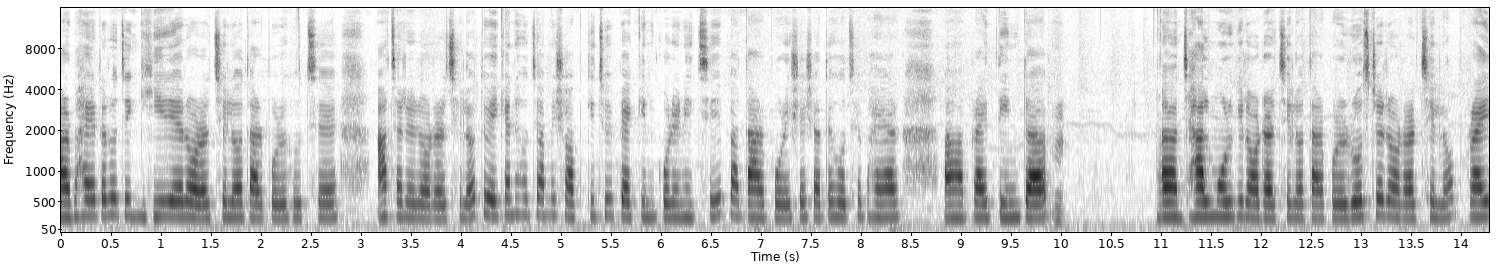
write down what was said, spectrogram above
আর ভাইয়াটার হচ্ছে ঘিরের অর্ডার ছিল, তারপরে হচ্ছে আচারের অর্ডার ছিল। তো এখানে হচ্ছে আমি সব কিছুই প্যাকিং করে নিচ্ছি, বা তারপরে সে সাথে হচ্ছে ভাইয়ার প্রায় তিনটা ঝাল মুরগির অর্ডার ছিল, তারপরে রোস্টের অর্ডার ছিল। প্রায়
